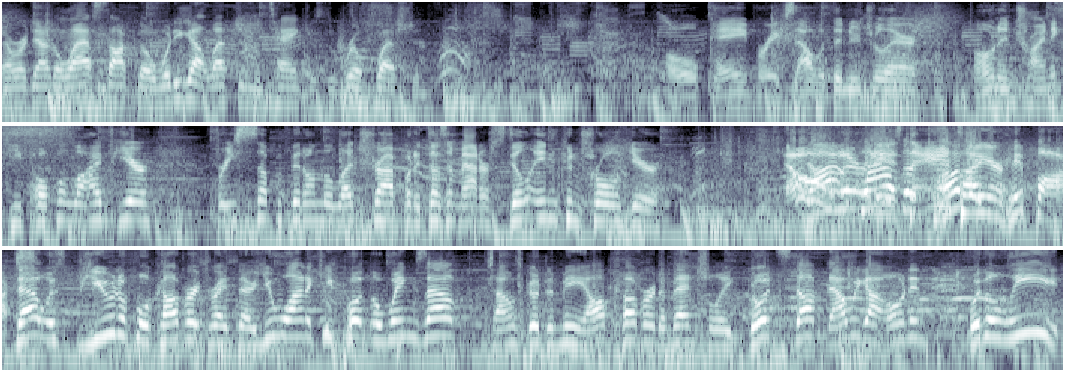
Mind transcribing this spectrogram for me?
Now we're down to last stock, though. What do you got left in the tank is the real question. Okay, breaks out with the neutral air. Onin trying to keep hope alive here. Freezes up a bit on the ledge trap, but it doesn't matter. Still in control here. Oh, Wow, there wow, it is, the, anti-air hitbox. That was beautiful coverage right there. You want to keep putting the wings out? Sounds good to me. I'll cover it eventually. Good stuff. Now we got Onin with a lead.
